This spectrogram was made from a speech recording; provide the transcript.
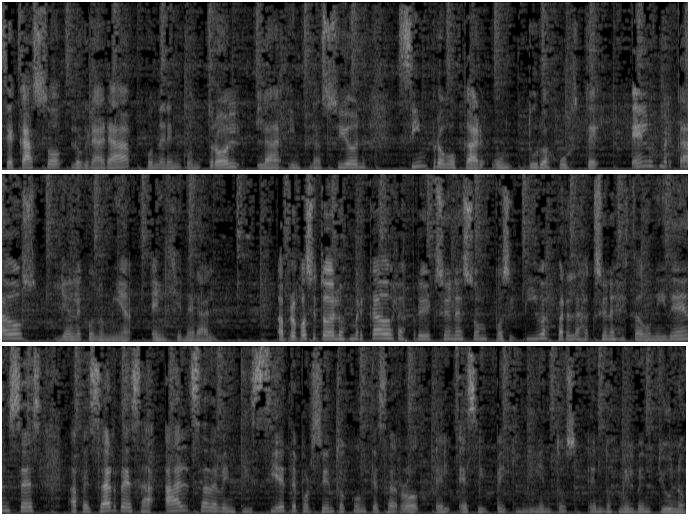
Si acaso logrará poner en control la inflación sin provocar un duro ajuste en los mercados y en la economía en general. A propósito de los mercados, las proyecciones son positivas para las acciones estadounidenses, a pesar de esa alza de 27% con que cerró el S&P 500 en 2021.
